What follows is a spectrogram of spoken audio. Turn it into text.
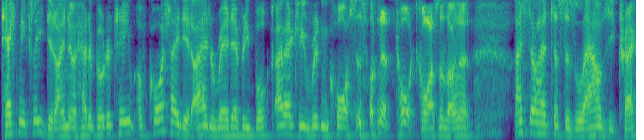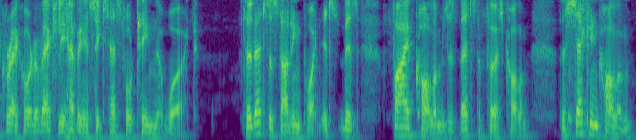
technically, did I know how to build a team? Of course I did. I had read every book. I've actually written courses on it, taught courses on it. I still had just this lousy track record of actually having a successful team that worked. So that's the starting point. It's there's five columns. That's the first column. The second column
